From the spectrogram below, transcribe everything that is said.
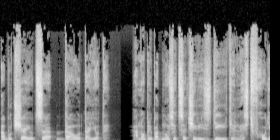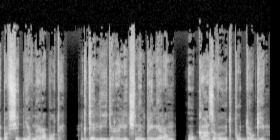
обучаются DAO Toyota. Оно преподносится через деятельность в ходе повседневной работы, где лидеры личным примером указывают путь другим.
